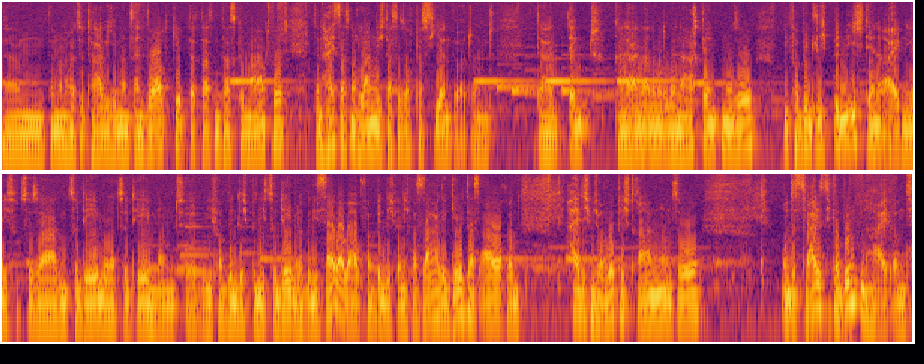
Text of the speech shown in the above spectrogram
ähm, wenn man heutzutage jemand sein Wort gibt, dass das und das gemacht wird, dann heißt das noch lange nicht, dass das auch passieren wird. Und da denkt, kann der eine oder andere mal drüber nachdenken oder so, wie verbindlich bin ich denn eigentlich sozusagen zu dem oder zu dem und äh, wie verbindlich bin ich zu dem oder bin ich selber überhaupt verbindlich, wenn ich was sage, gilt das auch und halte ich mich auch wirklich dran und so. Und das zweite ist die Verbundenheit und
